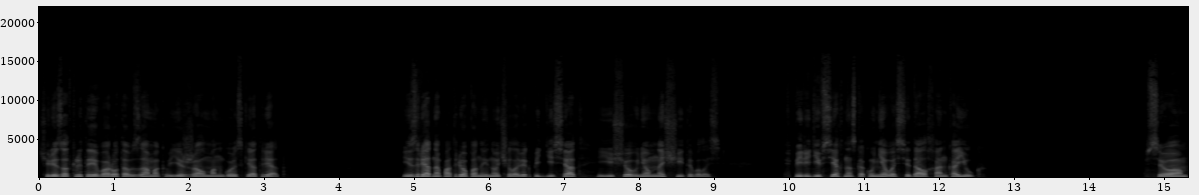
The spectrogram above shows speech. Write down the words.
Через открытые ворота в замок въезжал монгольский отряд. Изрядно потрепанный, но человек пятьдесят еще в нем насчитывалось — Впереди всех на скакуне восседал хан Каюк. «Все»,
